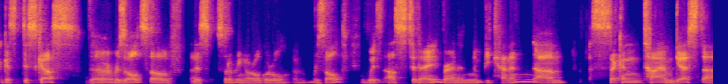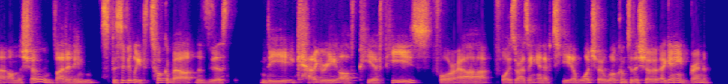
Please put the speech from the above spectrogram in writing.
I guess, discuss the results of this sort of inaugural result with us today, Brandon Buchanan. Um, second time guest uh, on the show, invited him specifically to talk about this, the category of PFPs for our is Rising NFT award show. Welcome to the show again, Brandon.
